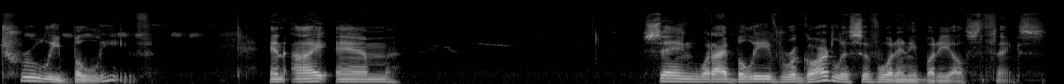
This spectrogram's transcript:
truly believe. And I am saying what I believe regardless of what anybody else thinks.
